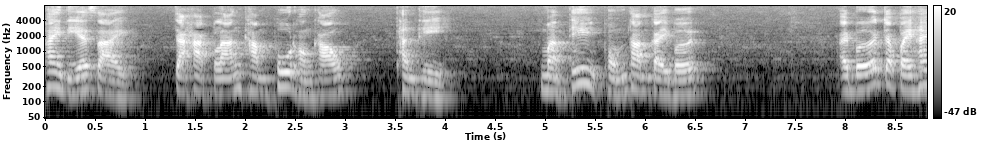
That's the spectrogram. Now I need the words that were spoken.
ให้ DSI จะหักล้างคำพูดของเขาทันที เหมือนที่ผมทำไก่เบิร์ดไอเบิร์ดจะไปให้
